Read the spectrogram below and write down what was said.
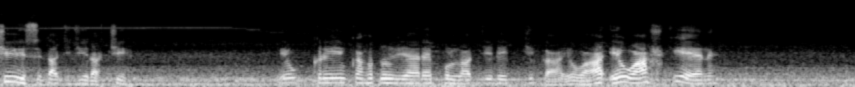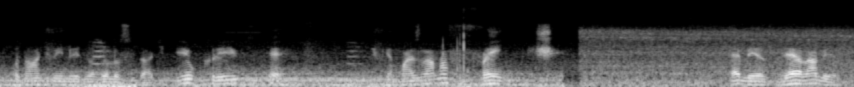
Irati, cidade de Irati. Eu creio que a rodoviária é pro lado direito de cá. Eu, eu acho que é, né? Vou dar uma diminuída na velocidade aqui. Eu creio que é. Acho que é mais lá na frente. É mesmo, é lá mesmo.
